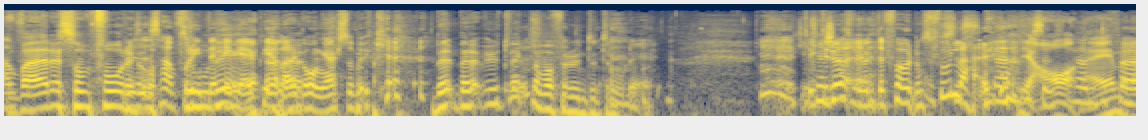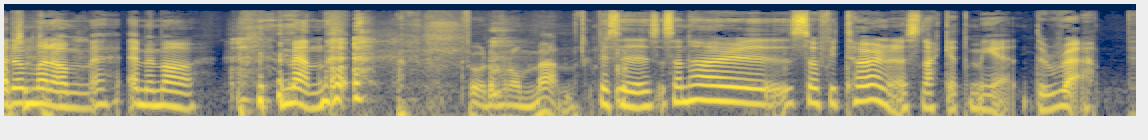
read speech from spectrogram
Han- Vad är det som får dig att han får tro inte det? hänga i pelargångar så mycket. Ber, ber, utveckla varför du inte tror det. Tyckte du att vi var lite fördomsfulla här? Ja, Jag har nej, men Fördomar om eh, MMA-män. Fördomar om män. precis. Sen har Sophie Turner snackat med The Rap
